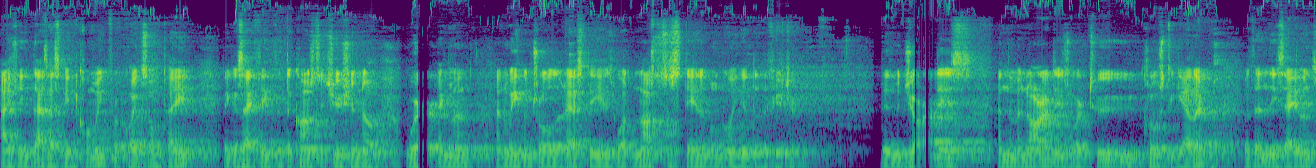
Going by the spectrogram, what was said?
I think that has been coming for quite some time because I think that the constitution of we're England and we control the rest is what not sustainable going into the future. The majorities and the minorities were too close together within these islands,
